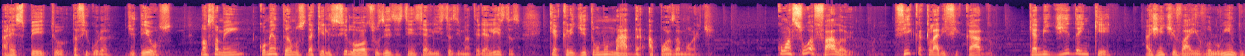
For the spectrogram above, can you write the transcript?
a respeito da figura de Deus, nós também comentamos daqueles filósofos existencialistas e materialistas que acreditam no nada após a morte. Com a sua fala, fica clarificado que à medida em que a gente vai evoluindo,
